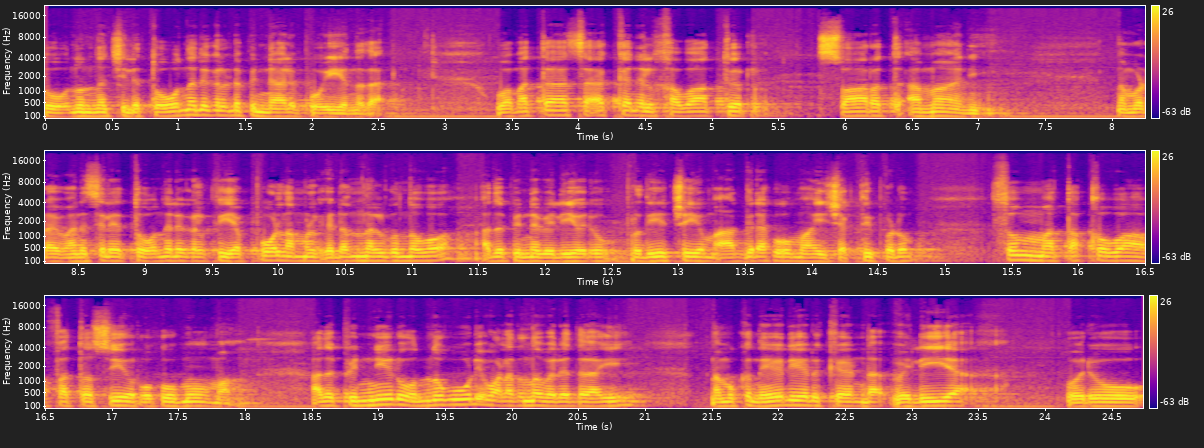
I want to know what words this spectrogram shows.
തോന്നുന്ന ചില തോന്നലുകളുടെ പിന്നാലെ പോയി എന്നതാണ്. സ്വാറത്ത് അമാനി. നമ്മുടെ മനസ്സിലെ തോന്നലുകൾക്ക് എപ്പോൾ നമ്മൾ ഇടം നൽകുന്നുവോ അത് പിന്നെ വലിയൊരു പ്രതീക്ഷയും ആഗ്രഹവുമായി ശക്തിപ്പെടും. സുമ്മ ഹുമൂമ അത് പിന്നീട് ഒന്നുകൂടി വളർന്ന് വലുതായി നമുക്ക് നേടിയെടുക്കേണ്ട വലിയ ഒരു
